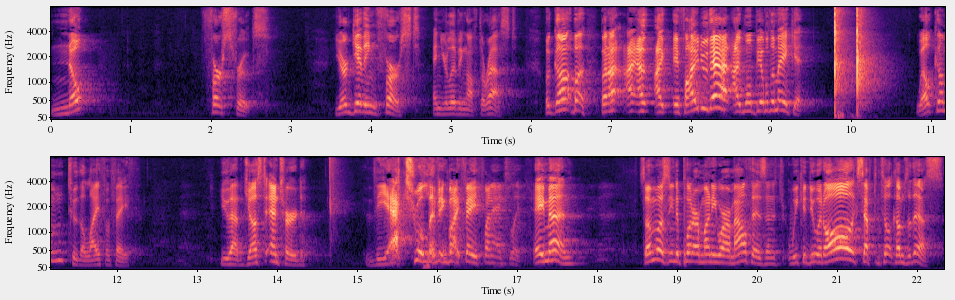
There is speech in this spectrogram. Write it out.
Nope. First fruits. You're giving first, and you're living off the rest. But God, but but I, I, I, if I do that, I won't be able to make it. Welcome to the life of faith. You have just entered the actual living by faith financially. Amen. Some of us need to put our money where our mouth is, and we can do it all except until it comes to this.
